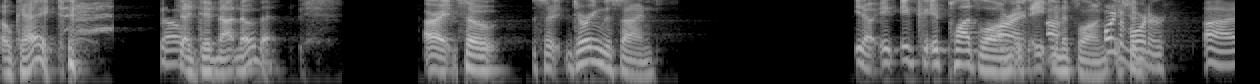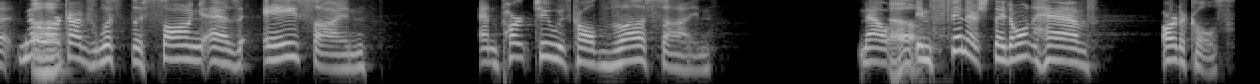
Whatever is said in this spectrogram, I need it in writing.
Okay. So, I did not know that. All right, so so during the sign, you know, it it, it plods long. Right, It's eight uh, minutes long. point It of should- order. Uh, Metal Uh-huh. Archives lists the song as a sign, and part two is called the sign. Now, Oh. in Finnish, they don't have articles.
